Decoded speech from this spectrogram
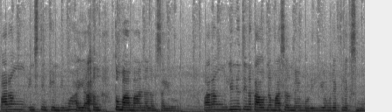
Parang instinct yun, di mo hayaang tumama na lang sa'yo. Parang yun yung tinatawag na muscle memory, yung reflex mo.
